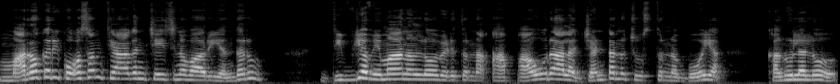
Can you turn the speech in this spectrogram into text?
మరొకరి కోసం త్యాగం చేసిన వారు ఎందరూ. దివ్య విమానంలో వెడుతున్న ఆ పావురాల జంటను చూస్తున్న బోయ కనులలో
